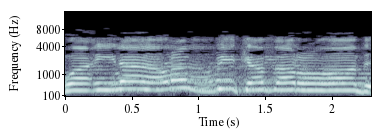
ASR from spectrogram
وَإِلَىٰ رَبِّكَ فَارْغَب.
